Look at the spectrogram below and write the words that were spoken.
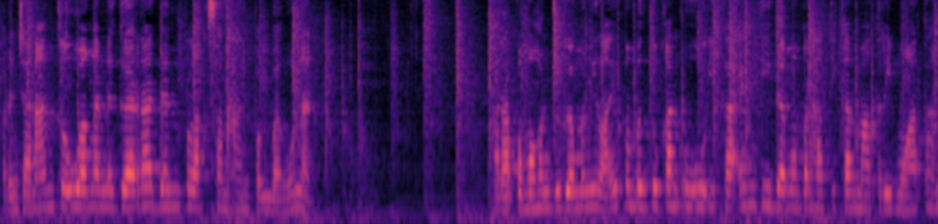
perencanaan keuangan negara, dan pelaksanaan pembangunan. Para pemohon juga menilai pembentukan UU IKN tidak memperhatikan materi muatan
